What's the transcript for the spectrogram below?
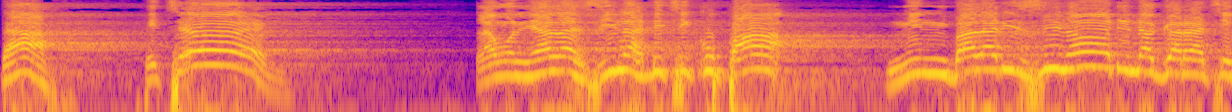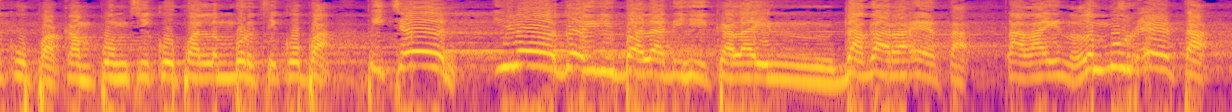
Dah piceun lamun nyala zina di Cikupa min baladi zina di negara Cikupa kampung Cikupa lembur Cikupa. Picen ila gairi baladihi kalain dagara eta kalain lembur eta.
